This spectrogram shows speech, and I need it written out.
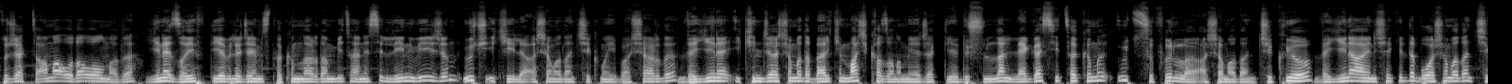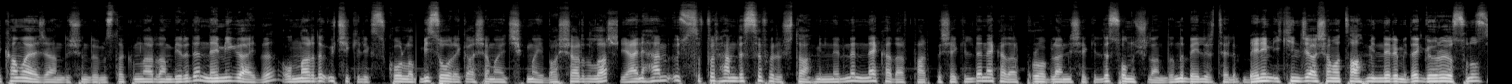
tutacaktı ama o da olmadı. Yine zayıf diyebileceğimiz takımlardan bir tanesi Lin Vision 3-2 ile aşamadan çıkmayı başardı ve yine ikinci aşamada belki maç kazanamayacak diye düşünülen Legacy takımı 3-0 ile aşamadan çıkıyor ve yine aynı şekilde bu aşamadan çıkamayacağını düşündüğümüz takımlardan biri de Nemiga'ydı. Onlar da 3-2'lik skorla bir sonraki aşamaya çıkmayı başardılar. Yani hem 3-0 hem de 0-3 tahminlerinin ne kadar farklı şekilde ne kadar problemli şekilde sonuçlandığını belirtelim. Benim ikinci aşama tahminlerimi de görüyorsunuz.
